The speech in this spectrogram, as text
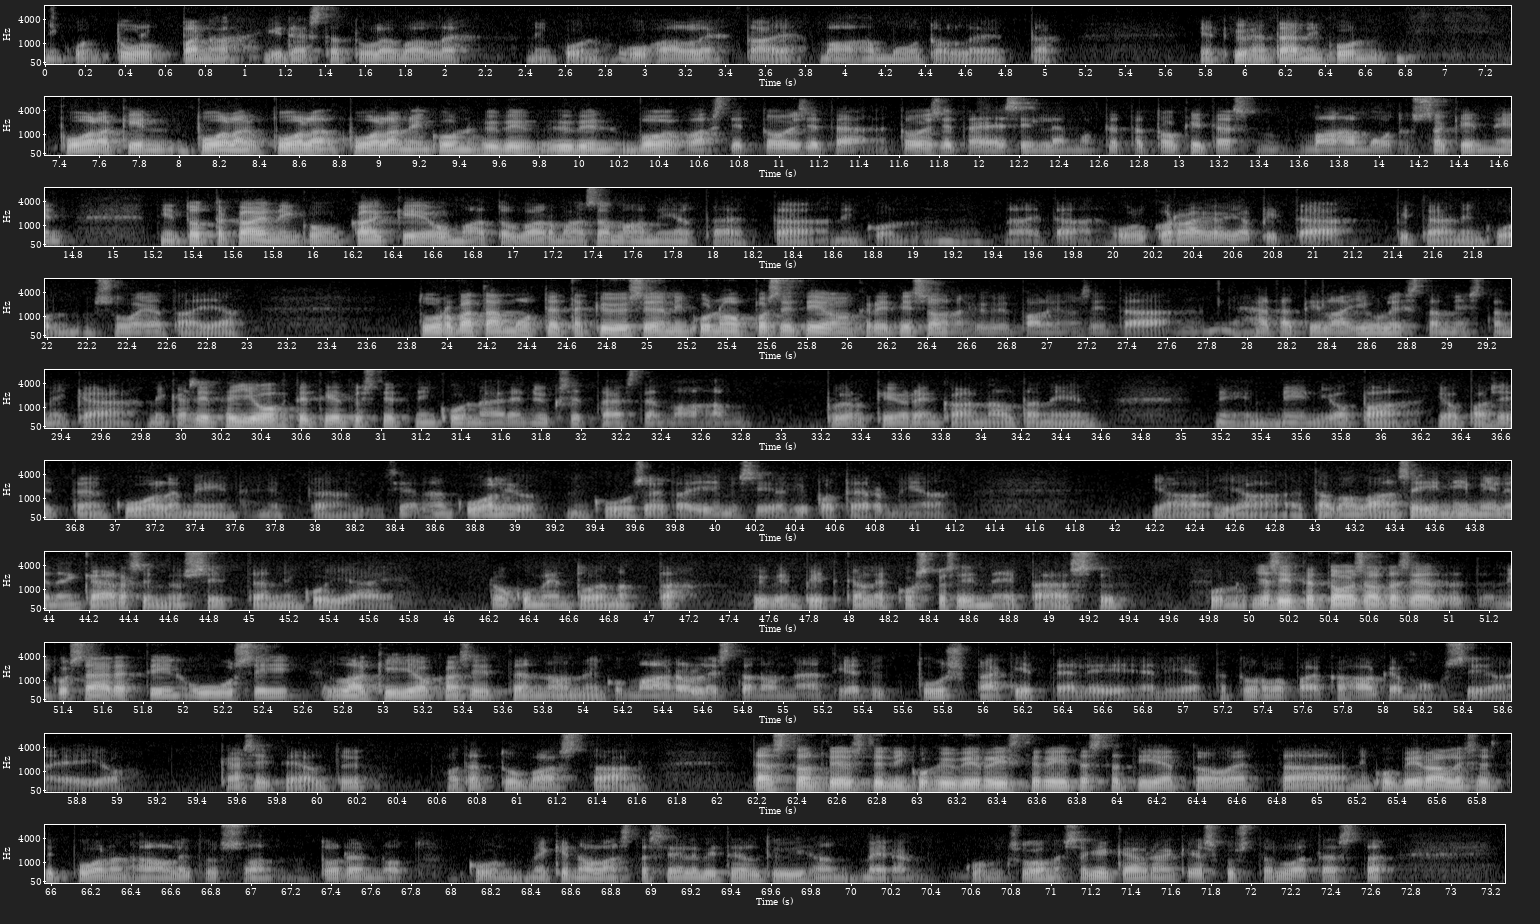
niin kuin tulppana idästä tulevalle niin kuin uhalle tai maahanmuutolle, että, että kyllähän tämä niin kuin Puolakin, Puola, Puola, Puola niin kuin hyvin, hyvin voivasti toi sitä, toi sitä esille, mutta että toki tässä maahanmuutossakin niin niin totta kai niin kuin kaikki EU-maat on varmaan samaa mieltä, että niin kuin näitä ulkorajoja pitää, pitää niin kuin suojata ja turvata, mutta että kyllä se niin kuin oppositio on kritisoinut hyvin paljon sitä hätätilan julistamista, mikä, mikä sitten johti tietysti niin kuin näiden yksittäisten maahan pyrkijöiden kannalta niin, niin, niin jopa, jopa sitten kuolemiin, että siellähän kuoli niin kuin useita ihmisiä hypotermiaan ja, ja tavallaan se inhimillinen kärsimys sitten niin kuin jäi dokumentoimatta hyvin pitkälle, koska sinne ei päästy. Ja sitten toisaalta se, niin kuin säädettiin uusi laki, joka sitten on niin kuin mahdollistanut nämä tietyt pushbackit, eli, eli että turvapaikkahakemuksia ei ole käsitelty, otettu vastaan. Tästä on tietysti niin kuin hyvin ristiriitaista tietoa, että niin kuin virallisesti Puolan hallitus on todennut kun mekin ollaan sitä selvitelty ihan meidän, kun Suomessakin käydään keskustelua tästä,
